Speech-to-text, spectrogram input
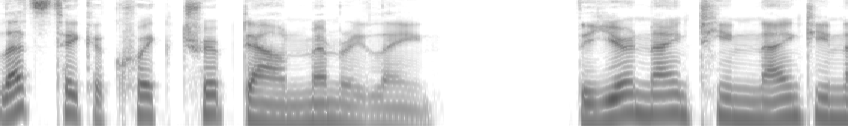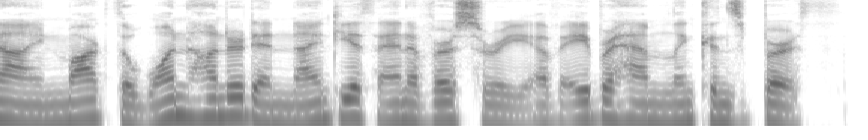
let's take a quick trip down memory lane. The year 1999 marked the 190th anniversary of Abraham Lincoln's birth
